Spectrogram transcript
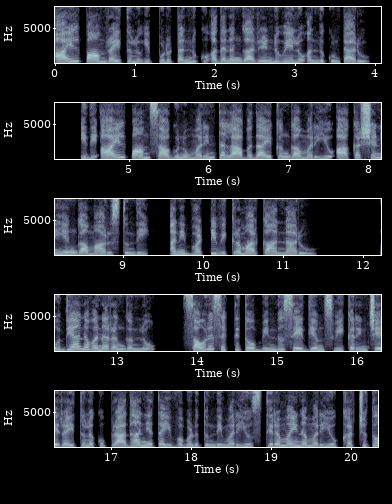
ఆయిల్ పామ్ రైతులు ఇప్పుడు టన్నుకు అదనంగా రెండు వేలు అందుకుంటారు. ఇది ఆయిల్ పామ్ సాగును మరింత లాభదాయకంగా మరియు ఆకర్షణీయంగా మారుస్తుంది అని భట్టి విక్రమార్క అన్నారు. ఉద్యానవన రంగంలో సౌరశక్తితో బిందు సేద్యం స్వీకరించే రైతులకు ప్రాధాన్యత ఇవ్వబడుతుంది మరియు స్థిరమైన మరియు ఖర్చుతో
